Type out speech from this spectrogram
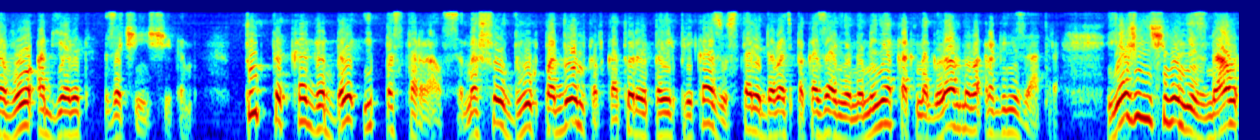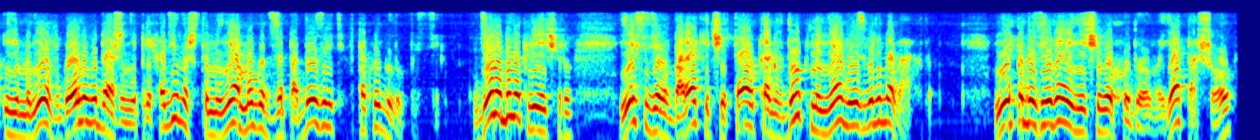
кого объявят зачинщиком. Тут-то КГБ и постарался. Нашел двух подонков, которые по их приказу стали давать показания на меня, как на главного организатора. Я же ничего не знал, и мне в голову даже не приходило, что меня могут заподозрить в такой глупости. Дело было к вечеру. Я сидел в бараке, читал, как вдруг меня вызвали на вахту. Не подозревая ничего худого, я пошел,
